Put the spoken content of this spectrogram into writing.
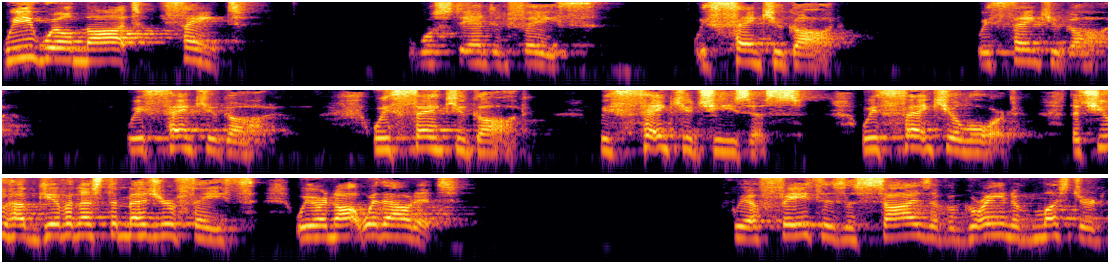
We will not faint. We'll stand in faith. We thank you, God. We thank you, God. We thank you, God. We thank you, God. We thank you, Jesus. We thank you, Lord, that you have given us the measure of faith. We are not without it. Have faith as the size of a grain of mustard,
